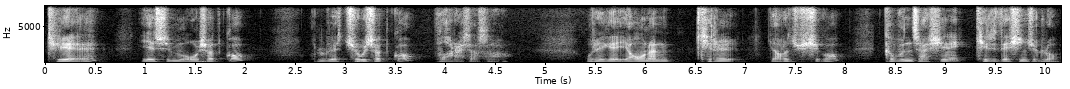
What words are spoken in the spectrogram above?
뒤에 예수님 오셨고 우리 위해 죽으셨고 부활하셔서 우리에게 영원한 길을 열어주시고 그분 자신이 길이 되신 줄로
